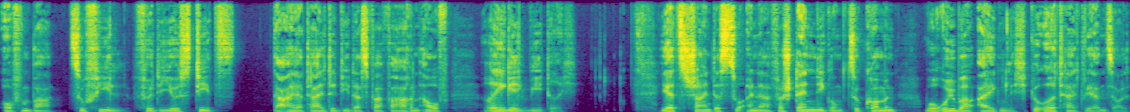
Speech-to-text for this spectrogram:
Offenbar zu viel für die Justiz. Daher teilte die das Verfahren auf, regelwidrig. Jetzt scheint es zu einer Verständigung zu kommen, worüber eigentlich geurteilt werden soll.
